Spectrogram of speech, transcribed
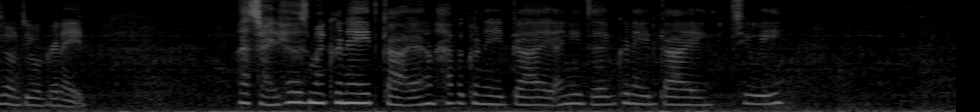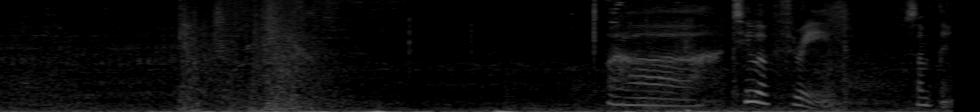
You don't do a grenade. That's right. Who's my grenade guy? I don't have a grenade guy. I need a grenade guy. Chewie. Uh, two of three. Something.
